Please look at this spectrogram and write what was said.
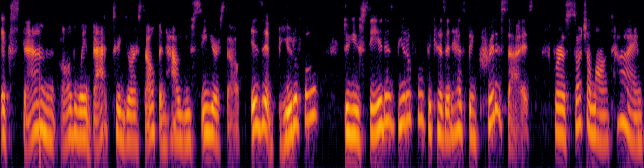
extends all the way back to yourself and how you see yourself. Is it beautiful? Do you see it as beautiful? Because it has been criticized for such a long time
